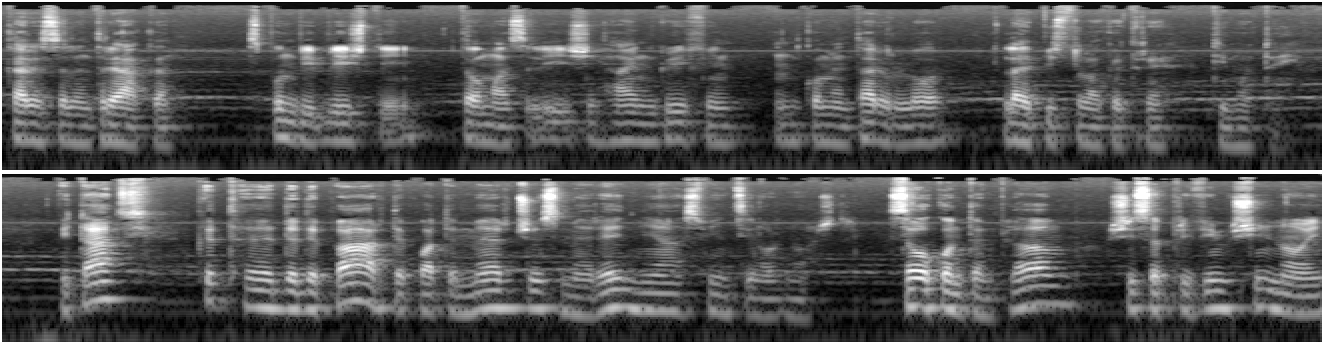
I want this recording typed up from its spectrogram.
care să-l întreacă. Spun bibliștii Thomas Lee și Hein Griffin în comentariul lor la epistola către Timotei. Uitați cât de departe poate merge smerenia Sfinților noștri. Să o contemplăm și să privim și noi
